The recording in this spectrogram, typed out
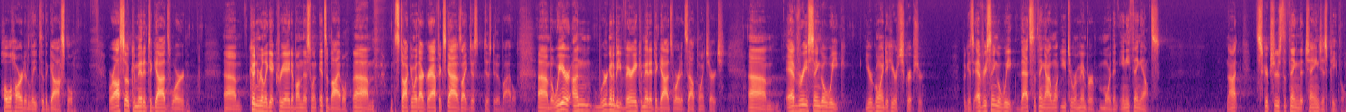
wholeheartedly to the gospel. We're also committed to God's word. Um, couldn't really get creative on this one. It's a Bible. Um, talking with our graphics guy, I was like, just, just do a Bible. Um, but we are un, we're going to be very committed to God's Word at South Point Church. Um, every single week, you're going to hear Scripture. Because every single week, that's the thing I want you to remember more than anything else. Not Scripture is the thing that changes people.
